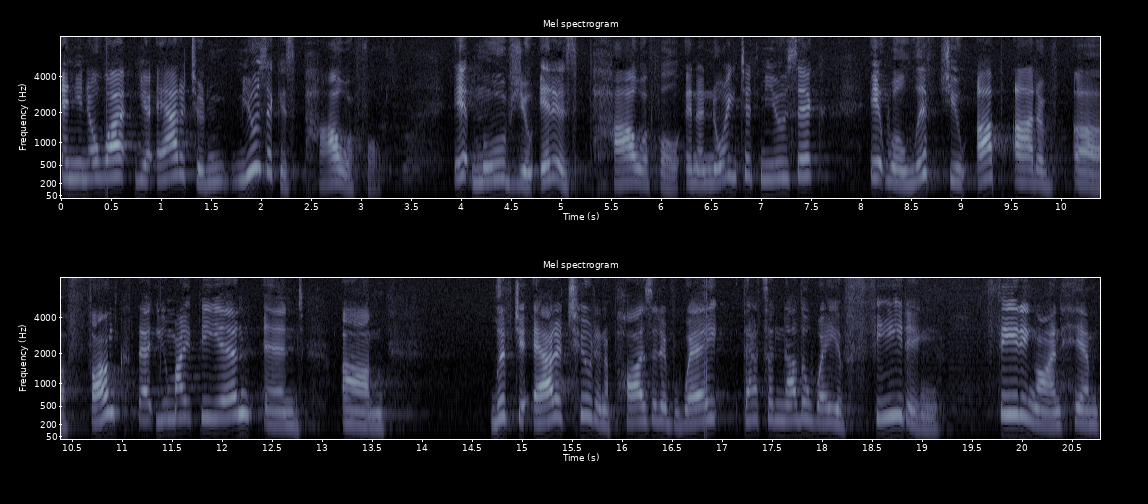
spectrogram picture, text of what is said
And you know what? Your attitude, music is powerful. It moves you, it is powerful. And anointed music, it will lift you up out of a funk that you might be in and um, lift your attitude in a positive way. That's another way of feeding, feeding on Him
